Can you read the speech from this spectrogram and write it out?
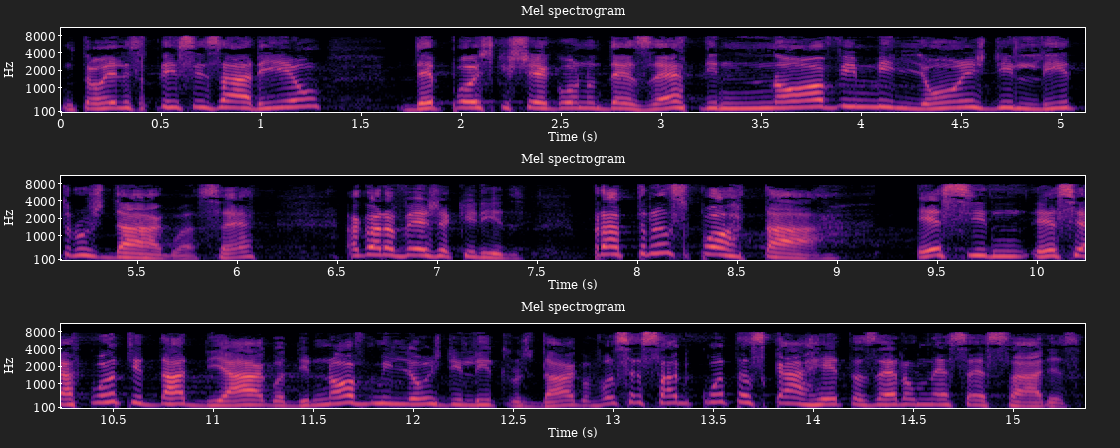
Então eles precisariam, depois que chegou no deserto, de 9 milhões de litros d'água, certo? Agora veja, queridos, para transportar esse, a quantidade de água, de 9 milhões de litros d'água, você sabe quantas carretas eram necessárias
